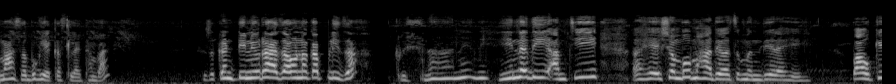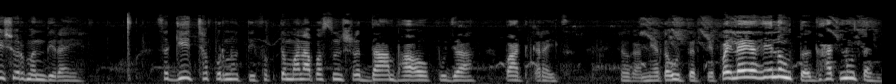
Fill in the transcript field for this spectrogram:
मासा बघूया कसलाय थांबा. तसं कंटिन्यू राहा जाऊ नका प्लीज हा. कृष्णा नदी ही नदी आमची हे शंभू महादेवाचं मंदिर आहे. पावकेश्वर मंदिर आहे. सगळी इच्छा पूर्ण होती. फक्त मनापासून श्रद्धा भाव पूजा. पाठ करायचं. हे बघा मी आता उतरते. पहिलं हे नव्हतं घाट नव्हतं हे.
